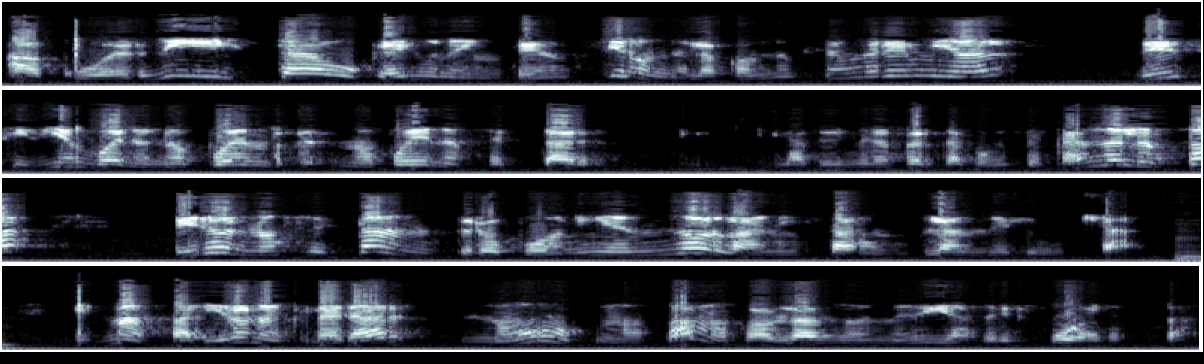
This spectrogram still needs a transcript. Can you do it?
acuerdista o que hay una intención de la conducción gremial de, si bien, bueno, no pueden, no pueden aceptar la primera oferta porque es escandalosa, pero no se están proponiendo organizar un plan de lucha. Mm. Es más, salieron a aclarar, no, no estamos hablando de medidas de fuerza.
